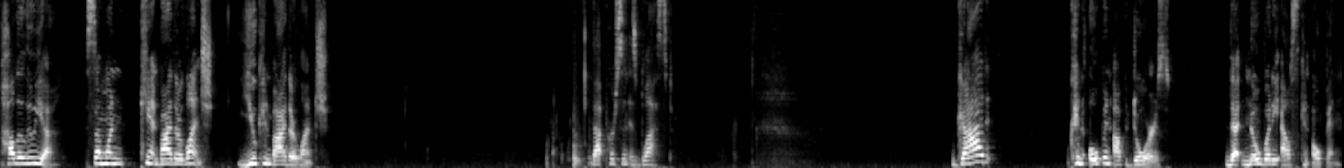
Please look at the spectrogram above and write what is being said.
Hallelujah. Someone can't buy their lunch, you can buy their lunch. That person is blessed. God can open up doors that nobody else can open.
